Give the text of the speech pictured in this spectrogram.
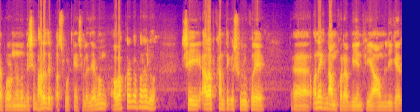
তারপর অন্যান্য দেশে ভারতের পাসপোর্ট নিয়ে চলে যায়। এবং অবাক করার ব্যাপার হলো, সেই আরাফ খান থেকে শুরু করে অনেক নাম করা বিএনপি আওয়ামী লীগের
